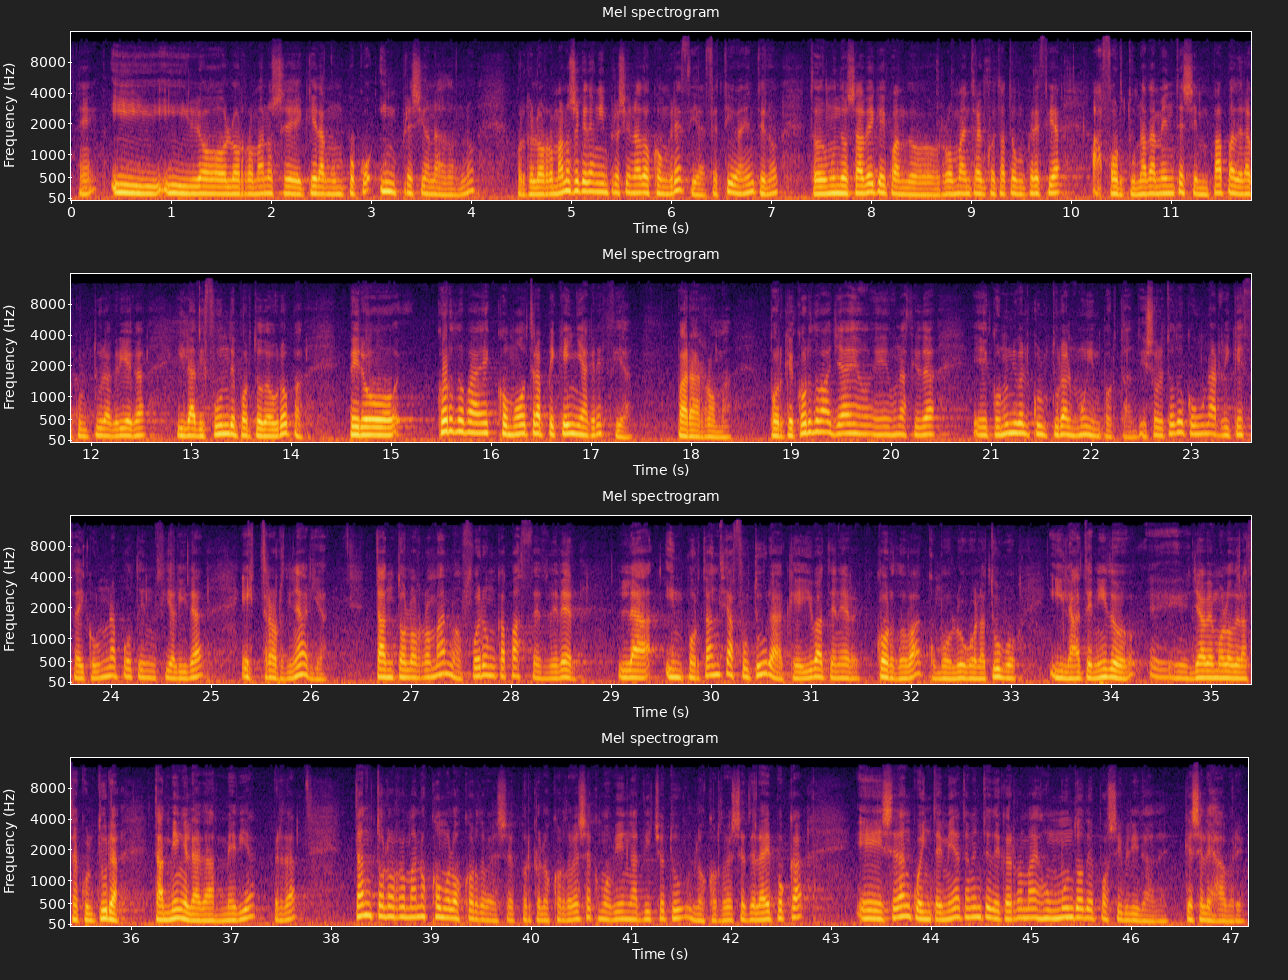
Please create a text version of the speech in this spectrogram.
¿eh? y, los romanos se quedan un poco impresionados, ¿no? porque los romanos se quedan impresionados con Grecia, efectivamente, ¿no? Todo el mundo sabe que cuando Roma entra en contacto con Grecia, afortunadamente se empapa de la cultura griega y la difunde por toda Europa. Pero Córdoba es como otra pequeña Grecia para Roma, porque Córdoba ya es una ciudad eh, con un nivel cultural muy importante y sobre todo con una riqueza y con una potencialidad extraordinaria. Tanto los romanos fueron capaces de ver la importancia futura que iba a tener Córdoba, como luego la tuvo y la ha tenido, eh, ya vemos lo de las tres culturas, también en la Edad Media, ¿verdad? Tanto los romanos como los cordobeses, porque los cordobeses, como bien has dicho tú, los cordobeses de la época, eh, se dan cuenta inmediatamente de que Roma es un mundo de posibilidades que se les abre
